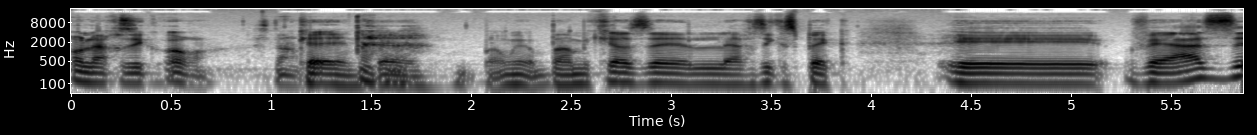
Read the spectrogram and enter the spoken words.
או להחזיק אור, סתם. כן, כן, במקרה הזה להחזיק הספק. ואז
